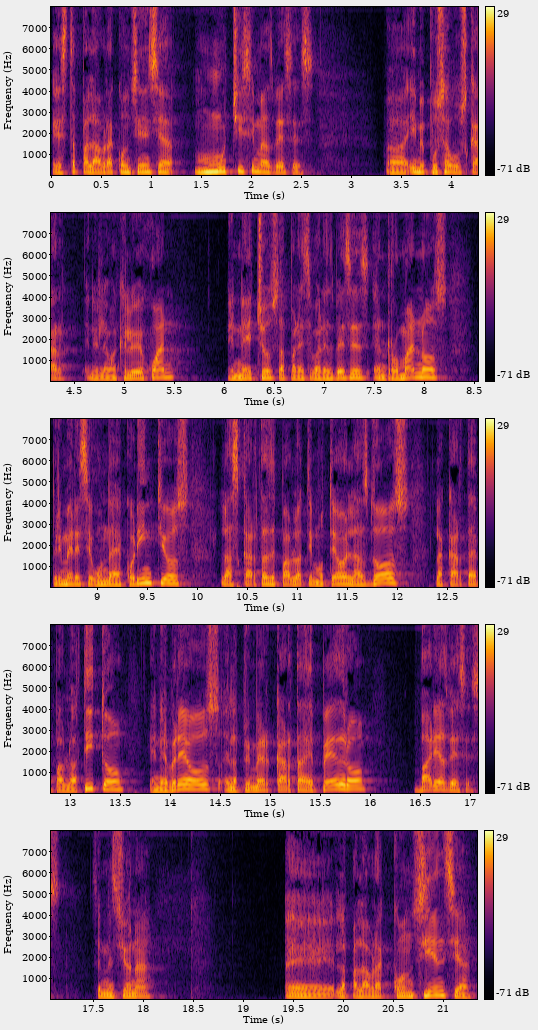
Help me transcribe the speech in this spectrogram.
esta palabra conciencia muchísimas veces. Ah, y me puse a buscar en el Evangelio de Juan, en Hechos aparece varias veces, en Romanos, primera y segunda de Corintios, las cartas de Pablo a Timoteo en las dos, la carta de Pablo a Tito, en Hebreos, en la primera carta de Pedro, varias veces se menciona eh, la palabra conciencia.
